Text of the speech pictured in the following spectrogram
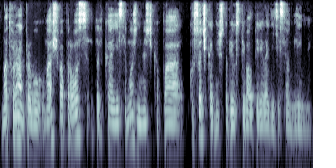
Мадхурнат Прабу, ваш вопрос, только если можно, немножечко по кусочками, чтобы я успевал переводить, если он длинный.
